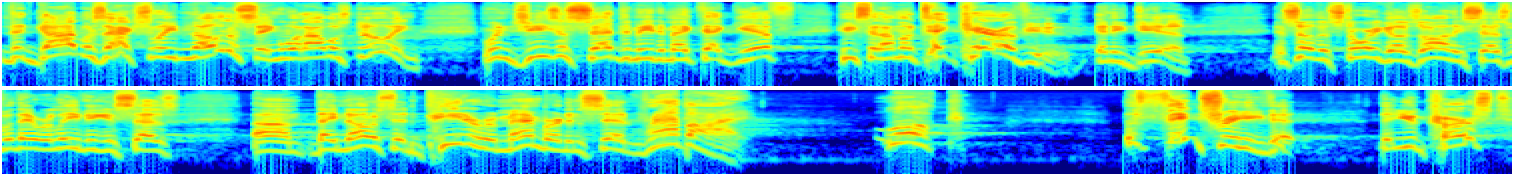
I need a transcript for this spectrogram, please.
that God was actually noticing what I was doing. When Jesus said to me to make that gift, He said, I'm going to take care of you. And He did. And so the story goes on. He says, when they were leaving, He says, um, they noticed it. And Peter remembered and said, Rabbi, look, the fig tree that that you cursed,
